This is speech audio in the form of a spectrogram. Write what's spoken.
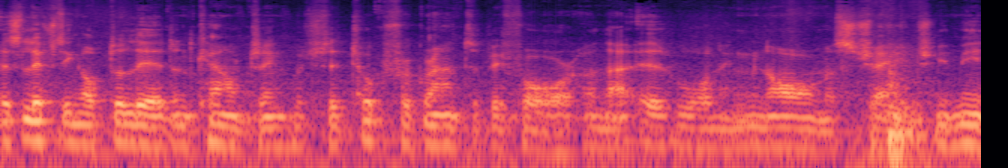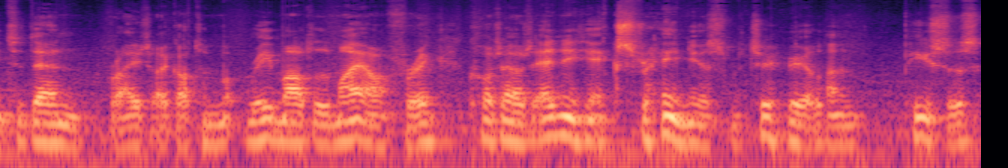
is lifting up the lid and counting, which they took for granted before, and that is one enormous change. You mean to then, right, I got to remodel my offering, cut out any extraneous material and pieces,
